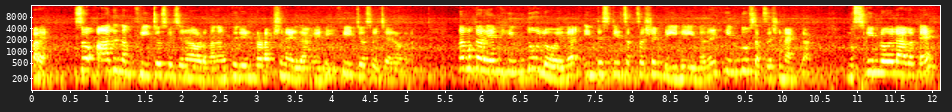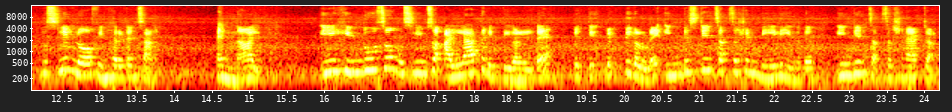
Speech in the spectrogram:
പറയാം. സോ ആദ്യം നമുക്ക് ഫീച്ചേഴ്സ് വെച്ച് തുടങ്ങാം. നമുക്കൊരു ഇൻട്രൊഡക്ഷൻ എഴുതാൻ വേണ്ടി ഫീച്ചേഴ്സ് വെച്ച് തുടങ്ങാം. നമുക്കറിയാം ഹിന്ദു ലോയിൽ ഇൻഡസ്ട്രി സക്സഷൻ ഡീൽ ചെയ്യുന്നത് ഹിന്ദു സക്സഷൻ ആക്ട് ആണ്. മുസ്ലിം ലോയിലാകട്ടെ മുസ്ലിം ലോ ഓഫ് ഇൻഹെറിറ്റൻസ് ആണ്. എന്നാൽ ഈ ഹിന്ദുസോ മുസ്ലിംസോ അല്ലാത്ത വ്യക്തികളുടെ വ്യക്തി വ്യക്തികളുടെ ഇൻഡസ്ട്രിയൽ സക്സഷൻ ഡീൽ ചെയ്യുന്നത് ഇന്ത്യൻ സക്സഷൻ ആക്ട് ആണ്.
